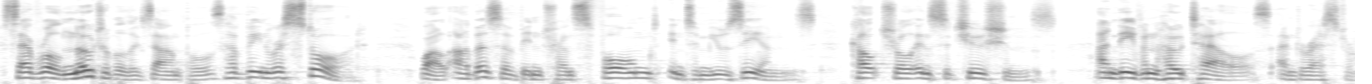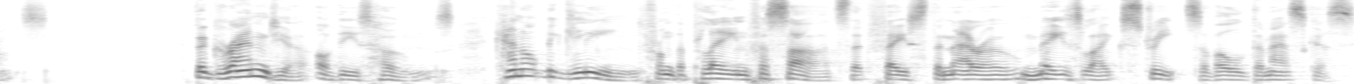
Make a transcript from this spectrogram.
Several notable examples have been restored, while others have been transformed into museums, cultural institutions, and even hotels and restaurants. The grandeur of these homes cannot be gleaned from the plain facades that face the narrow, maze like streets of old Damascus.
